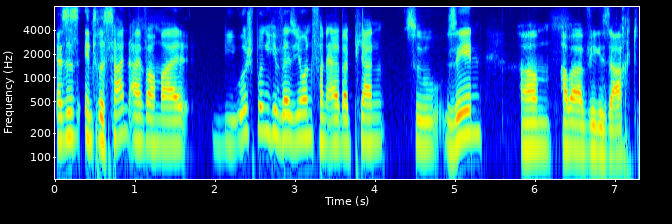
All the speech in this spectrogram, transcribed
es ist interessant, einfach mal die ursprüngliche Version von Albert Pian zu sehen. Ähm, aber wie gesagt,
